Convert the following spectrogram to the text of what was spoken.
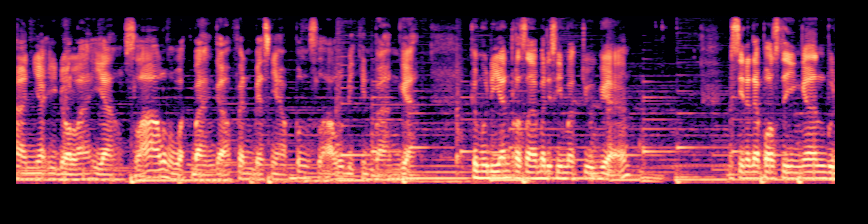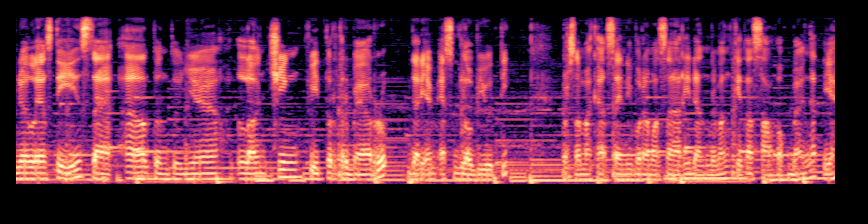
hanya idola yang selalu membuat bangga, fanbase-nya pun selalu bikin bangga. Kemudian persahabat disimak juga di sini ada postingan Bunda Lesti saat tentunya launching fitur terbaru dari MS Glow Beauty bersama Kak Sandy Puramasari dan memang kita salvok banget ya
